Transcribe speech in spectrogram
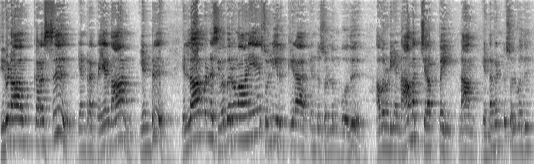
திருநாவுக்கரசு என்ற பெயர்தான் என்று எல்லாம் வல்ல சிவபெருமானே சொல்லி இருக்கிறார் என்று சொல்லும்போது அவருடைய நாமச் சிறப்பை நாம் என்னவென்று சொல்வது?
